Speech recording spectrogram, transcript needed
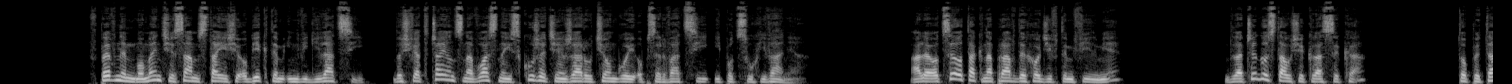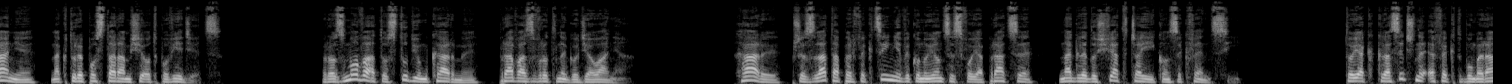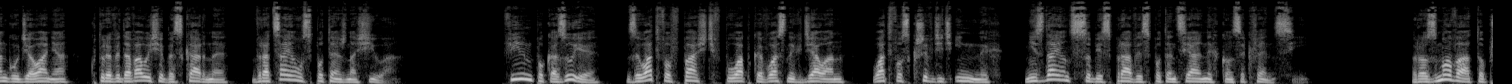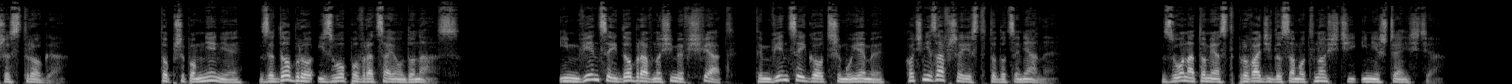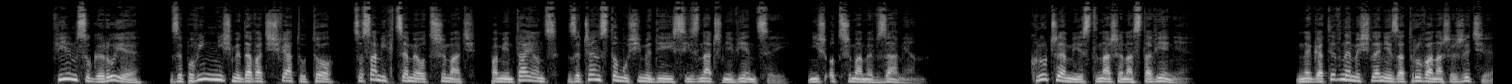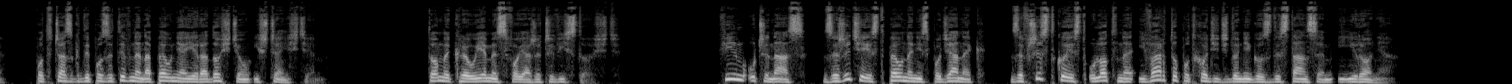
W pewnym momencie sam staje się obiektem inwigilacji, doświadczając na własnej skórze ciężaru ciągłej obserwacji i podsłuchiwania. Ale o co tak naprawdę chodzi w tym filmie? Dlaczego stał się klasyka? To pytanie, na które postaram się odpowiedzieć. Rozmowa to studium karmy, prawa zwrotnego działania. Harry, przez lata perfekcyjnie wykonujący swoją pracę, nagle doświadcza jej konsekwencji. To jak klasyczny efekt bumerangu działania, które wydawały się bezkarne, wracają z potężna siła. Film pokazuje, że łatwo wpaść w pułapkę własnych działań, łatwo skrzywdzić innych, nie zdając sobie sprawy z potencjalnych konsekwencji. Rozmowa to przestroga. To przypomnienie, że dobro i zło powracają do nas. Im więcej dobra wnosimy w świat, tym więcej go otrzymujemy, choć nie zawsze jest to doceniane. Zło natomiast prowadzi do samotności i nieszczęścia. Film sugeruje, że powinniśmy dawać światu to, co sami chcemy otrzymać, pamiętając, że często musimy dać znacznie więcej, niż otrzymamy w zamian. Kluczem jest nasze nastawienie. Negatywne myślenie zatruwa nasze życie, podczas gdy pozytywne napełnia je radością i szczęściem. To my kreujemy swoja rzeczywistość. Film uczy nas, że życie jest pełne niespodzianek, że wszystko jest ulotne i warto podchodzić do niego z dystansem i ironia.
